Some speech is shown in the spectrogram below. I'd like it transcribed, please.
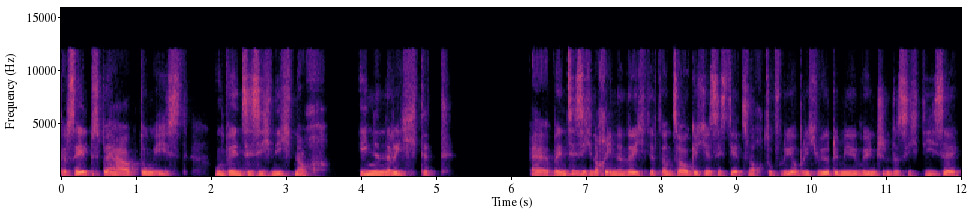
der Selbstbehauptung ist und wenn sie sich nicht nach innen richtet, äh, wenn sie sich nach innen richtet, dann sage ich, es ist jetzt noch zu früh, aber ich würde mir wünschen, dass sich diese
